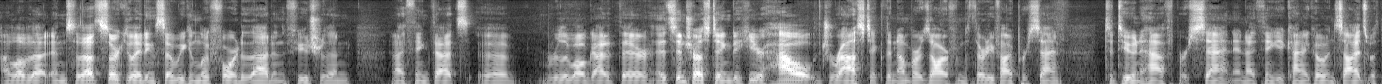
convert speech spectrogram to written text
I love that, and so that's circulating, so we can look forward to that in the future. Then, and I think that's uh, really well guided there. It's interesting to hear how drastic the numbers are from thirty five percent to two and a half percent, and I think it kind of coincides with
